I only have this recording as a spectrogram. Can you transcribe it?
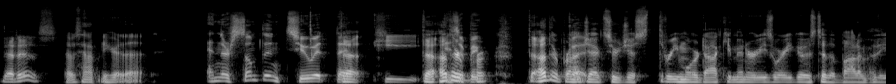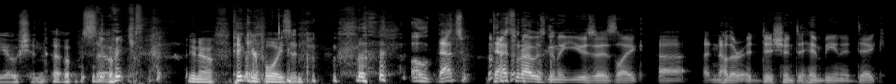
that is. I was happy to hear that. and there's something to it that he The other big, pro- the other projects are just three more documentaries where he goes to the bottom of the ocean, though. So you know, pick your poison. Oh, that's that's what I was gonna use as like uh, another addition to him being a dick.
